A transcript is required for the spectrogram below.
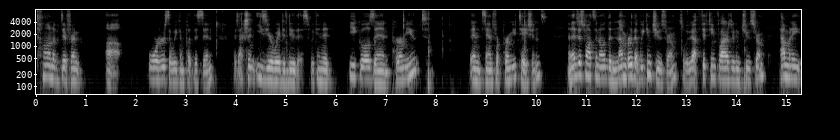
ton of different uh, orders that we can put this in. There's actually an easier way to do this. We can hit equals and permute, and it stands for permutations. And it just wants to know the number that we can choose from. So we've got 15 flowers we can choose from. How many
